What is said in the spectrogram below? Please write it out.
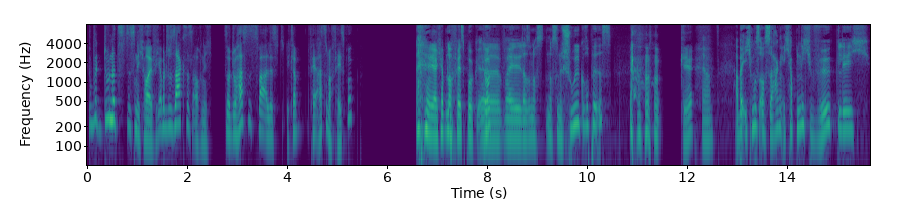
Du, du nutzt es nicht häufig, aber du sagst es auch nicht. So, du hast es zwar alles, ich glaube, hast du noch Facebook? ja, ich habe noch Facebook, äh, weil da so noch, noch so eine Schulgruppe ist. Okay. Ja. Aber ich muss auch sagen, ich habe nicht wirklich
